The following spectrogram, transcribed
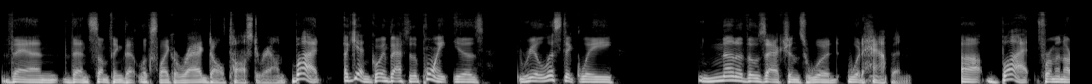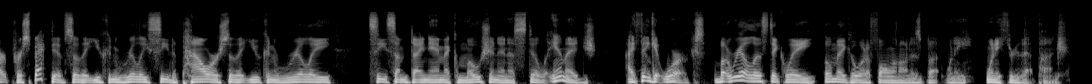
than than something that looks like a rag doll tossed around. But again going back to the point is realistically none of those actions would would happen. Uh, but from an art perspective so that you can really see the power so that you can really see some dynamic motion in a still image i think it works. But realistically omega would have fallen on his butt when he when he threw that punch.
